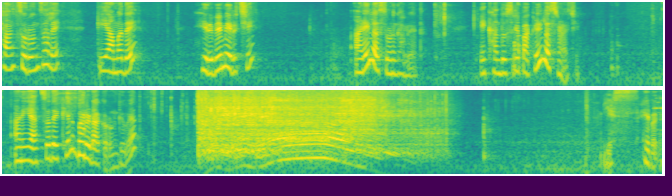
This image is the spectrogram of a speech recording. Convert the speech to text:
छान चुरून झाले की यामध्ये हिरवी मिरची आणि लसूण घालूयात. एखाद दुसरी पाकळी लसणाची. आणि याचं देखील भरडा करून घेऊयात. येस हे बघा.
